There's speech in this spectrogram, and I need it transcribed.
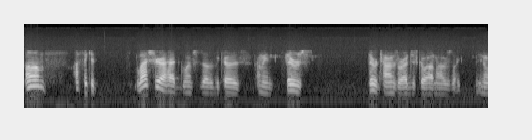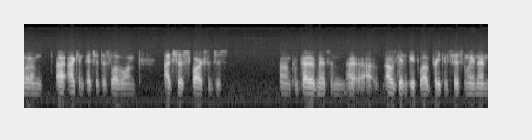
Um, I think it. Last year I had glimpses of it because I mean there was there were times where I'd just go out and I was like, you know what, I'm I, I can pitch at this level, and I'd show sparks of just um, competitiveness, and I, I I was getting people out pretty consistently, and then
